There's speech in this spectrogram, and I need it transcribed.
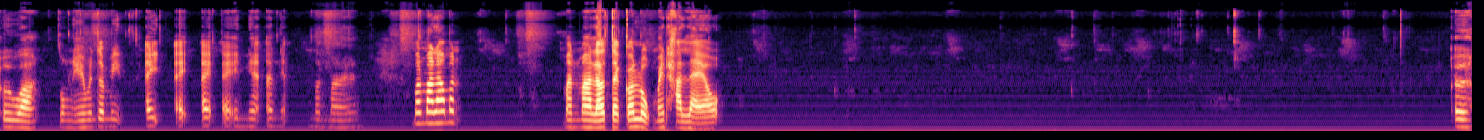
เออว่ะ ตรงนี้มันจะมี ไอ้ไอ้ไอ้ไออันเนี้ย อันเนี้ย มันมา มันมาแล้วมัน มันมาแล้วแต่ก็หลบไม่ทันแล้ว เออ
